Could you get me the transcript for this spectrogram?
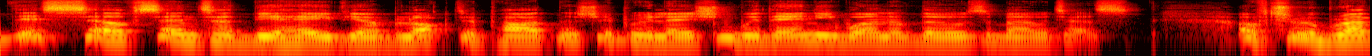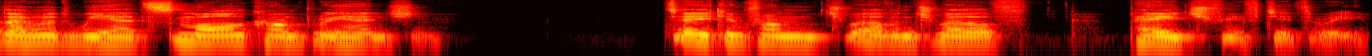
This self centered behavior blocked a partnership relation with any one of those about us. Of true brotherhood, we had small comprehension. Taken from 12 and 12, page 53.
